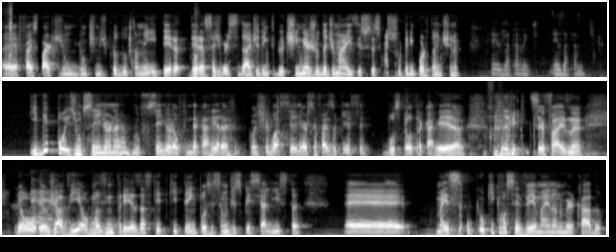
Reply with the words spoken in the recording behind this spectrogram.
é, faz parte de um, de um, time de produto também, e ter, ter essa diversidade dentro do time ajuda demais, isso é super importante, né? Exatamente, exatamente. E depois de um sênior, né? O sênior é o fim da carreira. Quando chegou a sênior, você faz o quê? Você busca outra carreira? o que, que, você faz, né? Eu, é... eu já vi algumas empresas que, que têm posição de especialista, é... mas o, o que, que você vê, Maina, no mercado?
